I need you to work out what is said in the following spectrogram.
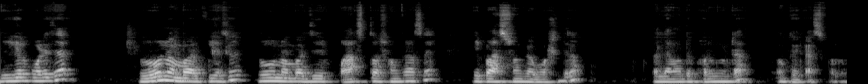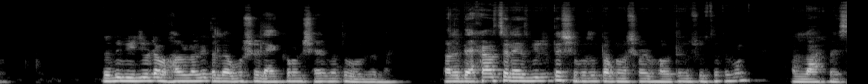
দুই ঘর পরে যা, রো নাম্বার কি আছে? রো নাম্বার যে পাঁচটা সংখ্যা আছে, এই পাঁচ সংখ্যা বসে দিলাম। তাহলে আমাদের ফর্মুলাটা ওকে, কাজ করো। যদি ভিডিওটা ভালো লাগে, তাহলে অবশ্যই লাইক কমেন্ট শেয়ার করতে ভুলবেন না। তাহলে দেখা হচ্ছে নেক্সট ভিডিওতে সে পর্যন্ত আপনারা সবাই ভালো থাকুন, সুস্থ থাকুন। আল্লাহ হাফেজ।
